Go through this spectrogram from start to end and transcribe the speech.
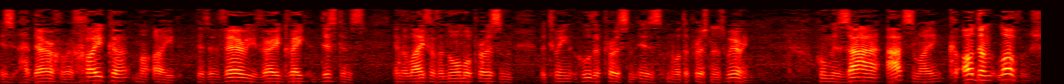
is haderach rechoika ma'aid. There's a very, very great distance in the life of a normal person between who the person is and what the person is wearing. Humizah atzmai ka'adam lavush.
